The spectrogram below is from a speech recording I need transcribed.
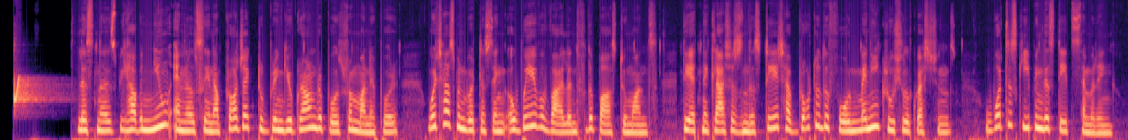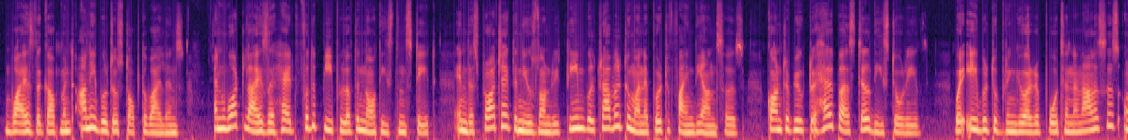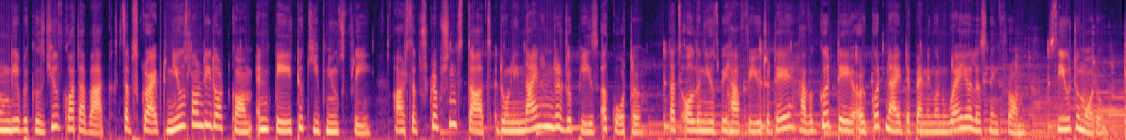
Listeners, we have a new NL Sena project to bring you ground reports from Manipur, which has been witnessing a wave of violence for the past two months. The ethnic clashes in the state have brought to the fore many crucial questions. What is keeping the state simmering? Why is the government unable to stop the violence? And what lies ahead for the people of the northeastern state? In this project, the News Laundry team will travel to Manipur to find the answers. Contribute to help us tell these stories. We're able to bring you our reports and analysis only because you've got our back. Subscribe to newslaundry.com and pay to keep news free. Our subscription starts at only 900 rupees a quarter. That's all the news we have for you today. Have a good day or good night depending on where you're listening from. See you tomorrow.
